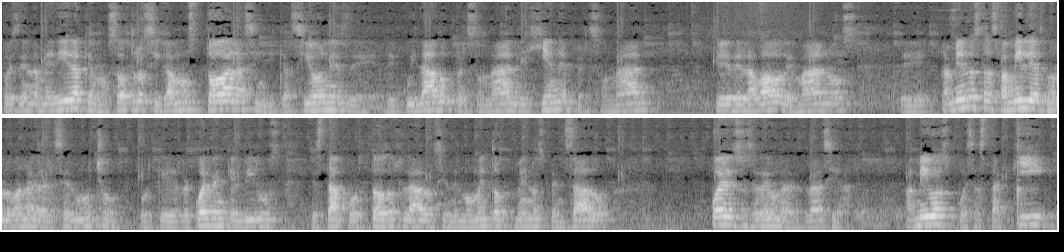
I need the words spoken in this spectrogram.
pues en la medida que nosotros sigamos todas las indicaciones de, cuidado personal, de higiene personal, eh, de lavado de manos, eh, también nuestras familias nos lo van a agradecer mucho, porque recuerden que el virus está por todos lados y en el momento menos pensado puede suceder una desgracia. Amigos, pues hasta aquí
